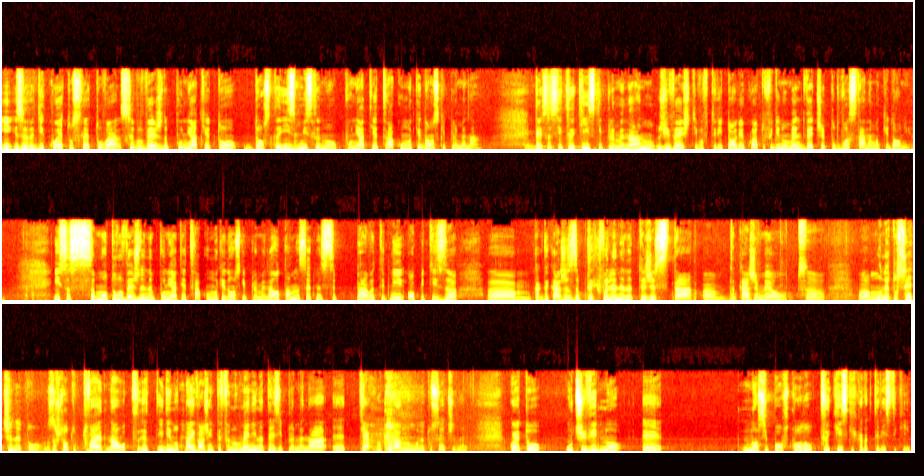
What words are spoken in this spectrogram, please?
и заради което след това се въвежда понятието, доста измислено понятие, трако-македонски племена. Те са си тракийски племена, но живеещи в територия, която в един момент вече е под властта на Македония. И с самото въвеждане на понятие трако-македонски племена, оттам насетне се правят едни опити за, как да кажа, за прехвърляне на тежеста, да кажем, от монетосеченето, защото това е една от, е, един от най-важните феномени на тези племена, е тяхното ранно монетосечене, което очевидно е, носи по-скоро тракийски характеристики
